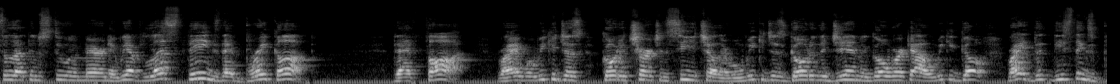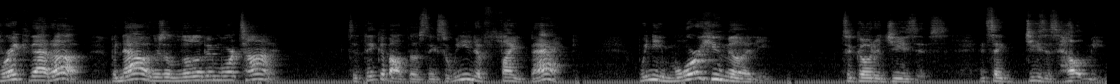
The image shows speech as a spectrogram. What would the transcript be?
to let them stew and marinate. We have less things that break up that thought, right? Where we could just go to church and see each other, when we could just go to the gym and go work out, when we could go, right? Th- these things break that up. But now there's a little bit more time to think about those things. So we need to fight back. We need more humility to go to Jesus and say, Jesus, help me.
